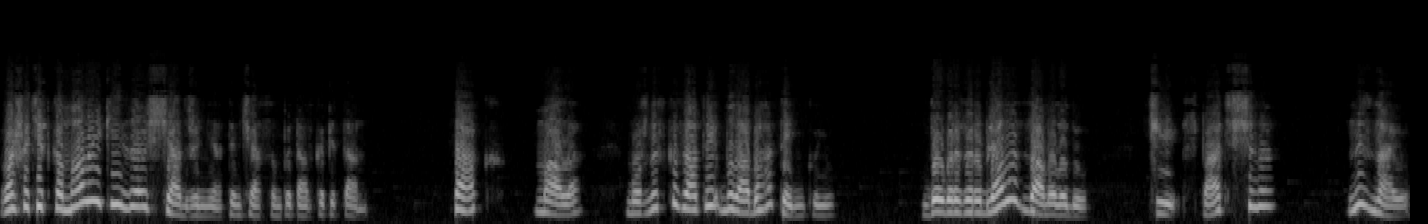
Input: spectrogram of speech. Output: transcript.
Ваша тітка мала якісь заощадження? тим часом питав капітан. Так, мала, можна сказати, була багатенькою. Добре заробляла замолоду? Чи спадщина? Не знаю,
